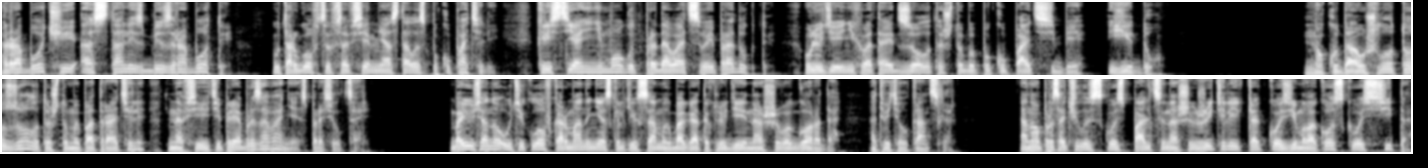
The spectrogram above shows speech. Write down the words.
Рабочие остались без работы. У торговцев совсем не осталось покупателей. Крестьяне не могут продавать свои продукты. У людей не хватает золота, чтобы покупать себе еду. «Но куда ушло то золото, что мы потратили на все эти преобразования?» – спросил царь. «Боюсь, оно утекло в карманы нескольких самых богатых людей нашего города», – ответил канцлер. «Оно просочилось сквозь пальцы наших жителей, как козье молоко сквозь сито,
